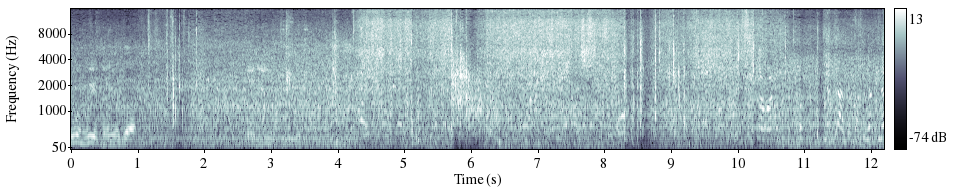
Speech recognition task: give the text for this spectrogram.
вон видно его, да. Не треба, не, не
